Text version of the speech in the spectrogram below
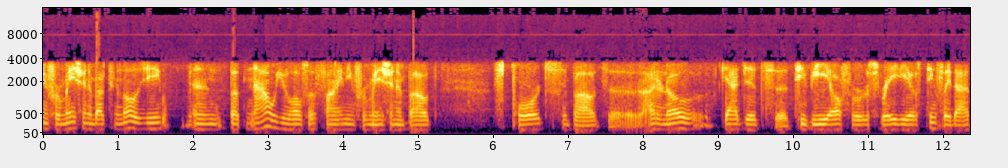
information about technology, and but now you also find information about sports, about uh, I don't know gadgets, uh, TV offers, radios, things like that.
